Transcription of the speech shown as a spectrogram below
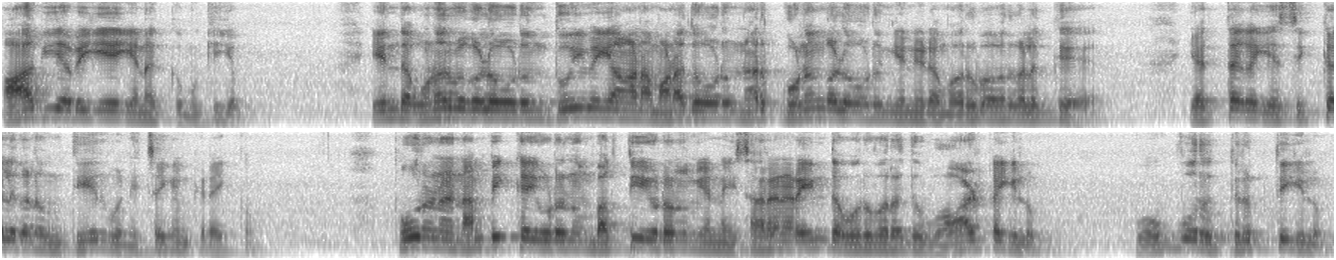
ஆகியவையே எனக்கு முக்கியம். இந்த உணர்வுகளோடும் தூய்மையான மனதோடும் நற்குணங்களோடும் என்னிடம் வருபவர்களுக்கு எத்தகைய சிக்கல்களும் தீர்வு நிச்சயம் கிடைக்கும். பூரண நம்பிக்கையுடனும் பக்தியுடனும் என்னை சரணடைந்த ஒருவரது வாழ்க்கையிலும் ஒவ்வொரு திருப்தியிலும்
